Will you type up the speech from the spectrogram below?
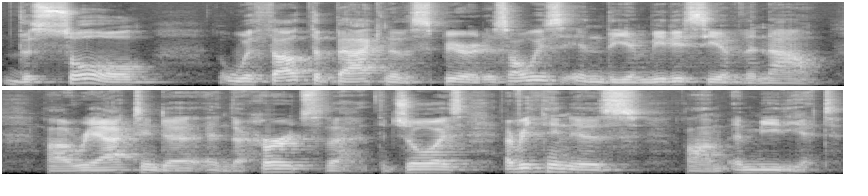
the soul without the backing of the spirit is always in the immediacy of the now, uh, reacting to and the hurts, the, the joys. Everything is um, immediate.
